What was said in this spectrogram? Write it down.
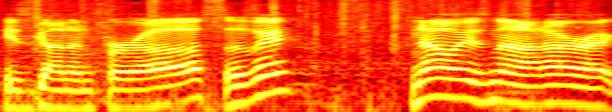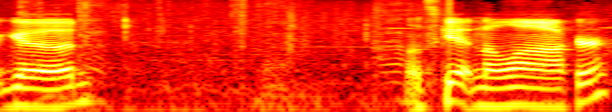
He's gunning for us, is he? No, he's not. Alright, good. Let's get in the locker.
